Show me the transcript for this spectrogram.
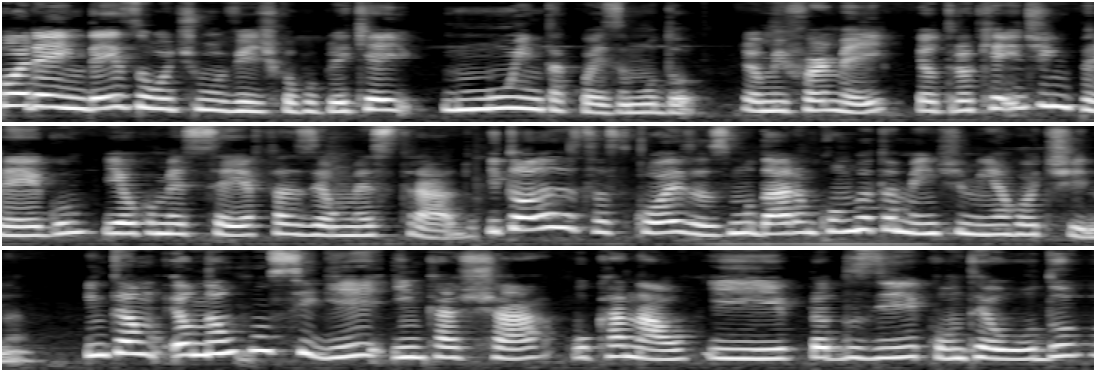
Porém, desde o último vídeo que eu publiquei, muita coisa mudou. Eu me formei, eu troquei de emprego e eu comecei a fazer um mestrado. E todas essas coisas mudaram completamente minha rotina. Então, eu não consegui encaixar o canal e produzir conteúdo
